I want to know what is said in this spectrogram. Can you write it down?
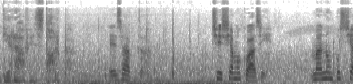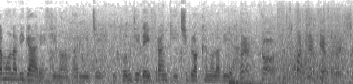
di Ravenstorp. Esatto. Ci siamo quasi. Ma non possiamo navigare fino a Parigi. I ponti dei Franchi ci bloccano la via. Hector, ma che ti ha preso?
